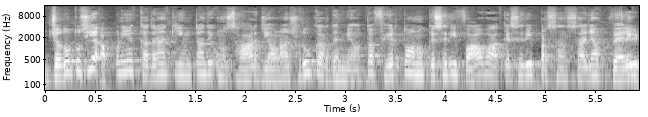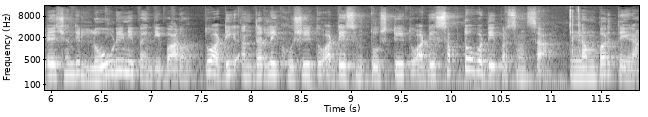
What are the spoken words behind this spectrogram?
ਜਦੋਂ ਤੁਸੀਂ ਆਪਣੀਆਂ ਕਦਰਾਂ ਕੀਮਤਾਂ ਦੇ ਅਨੁਸਾਰ ਜਿਉਣਾ ਸ਼ੁਰੂ ਕਰ ਦਿੰਦੇ ਹੋ, ਤਾਂ ਫਿਰ ਤੁਹਾਨੂੰ ਕਿਸੇ ਦੀ ਵਾਹ-ਵਾਹ ਕਿਸੇ ਦੀ ਪ੍ਰਸ਼ੰਸਾ ਜਾਂ ਵੈਲੀਡੇਸ਼ਨ ਦੀ ਲੋੜ ਹੀ ਨਹੀਂ ਪੈਂਦੀ ਬਾਹਰੋਂ। ਤੁਹਾਡੀ ਅੰਦਰਲੀ ਖੁਸ਼ੀ, ਤੁਹਾਡੀ ਸੰਤੁਸ਼ਟੀ, ਤੁਹਾਡੀ ਸਭ ਤੋਂ ਵੱਡੀ ਪ੍ਰਸ਼ੰਸਾ। ਨੰਬਰ 13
